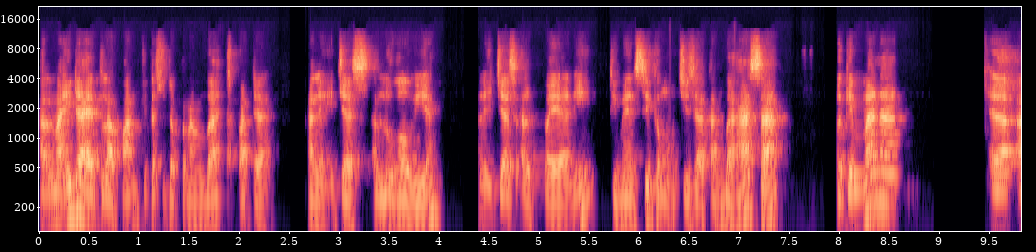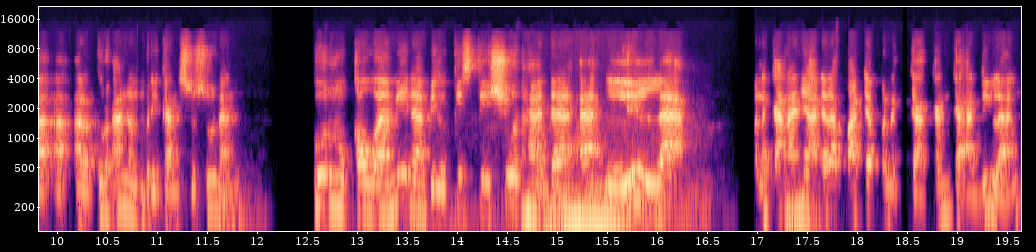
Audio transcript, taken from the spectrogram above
Al-Maidah ayat 8 kita sudah pernah membahas pada Al-Ijaz Al-Lughawiyah, Al-Ijaz Al-Bayani, dimensi kemujizatan bahasa, bagaimana uh, Al-Qur'an memberikan susunan kunu qawamina bil qisti syuhada'a lillah. Penekanannya adalah pada penegakan keadilan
